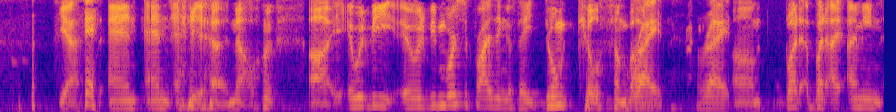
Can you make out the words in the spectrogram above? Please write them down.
yes, and and yeah, no, uh, it would be it would be more surprising if they don't kill somebody. Right. Right. Um, but but I, I mean,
